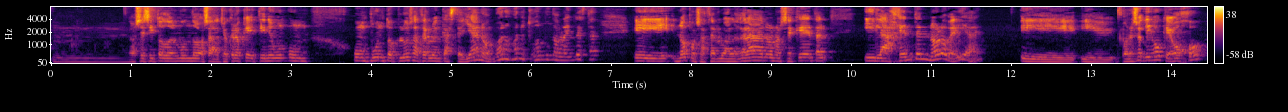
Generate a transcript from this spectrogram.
mm, no sé si todo el mundo, o sea, yo creo que tiene un, punto plus hacerlo en castellano. Bueno, bueno, todo el mundo habla inglés, tal. Y no, pues hacerlo al grano, no sé qué, tal. Y la gente no lo veía, ¿eh? Y por eso digo que, ojo,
